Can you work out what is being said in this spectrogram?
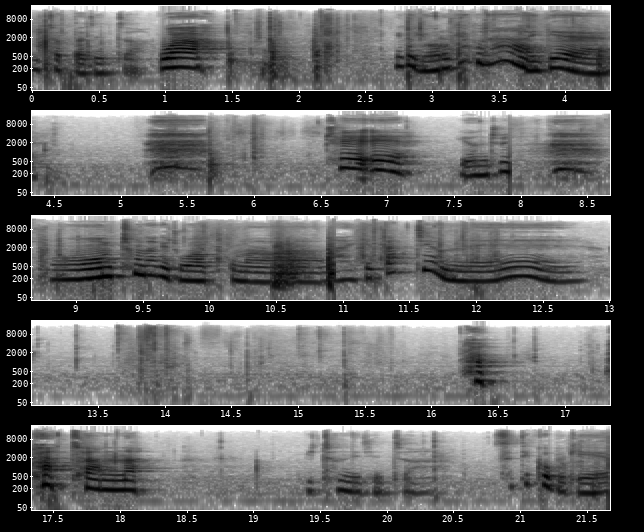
미쳤다 진짜 와 이거 여러 개구나 이게 최애 연준 엄청나게 좋았구만. 아 이게 딱지였네. 하, 하 참나 미쳤네 진짜. 스티커북이에요.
